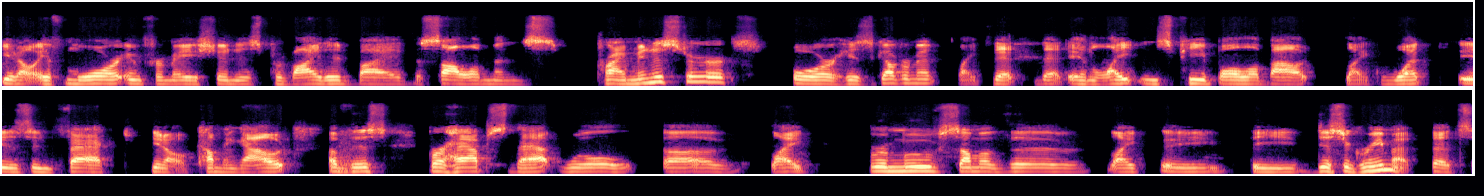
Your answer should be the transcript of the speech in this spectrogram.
you know if more information is provided by the Solomons prime minister or his government like that that enlightens people about like what is in fact you know coming out of this perhaps that will uh like remove some of the like the the disagreement that's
